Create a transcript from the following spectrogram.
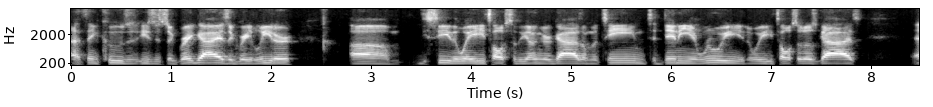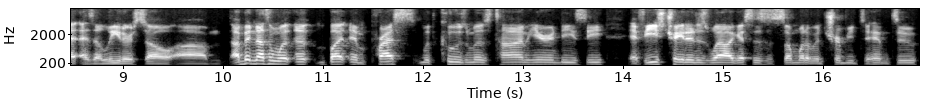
I, I think Kuz he's just a great guy. He's a great leader. Um, you see the way he talks to the younger guys on the team, to Deni and Rui, the way he talks to those guys as a leader. So um, I've been nothing with, uh, but impressed with Kuzma's time here in DC. If he's traded as well, I guess this is somewhat of a tribute to him too.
